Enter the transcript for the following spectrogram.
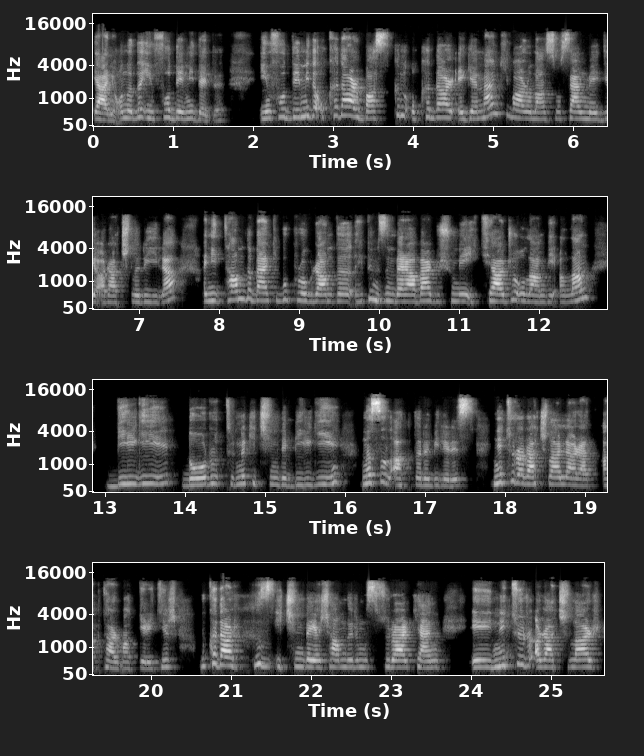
Yani ona da infodemi dedi. Infodemi de o kadar baskın, o kadar egemen ki var olan sosyal medya araçlarıyla. Hani tam da belki bu programda hepimizin beraber düşünmeye ihtiyacı olan bir alan bilgiyi, doğru tırnak içinde bilgiyi nasıl aktarabiliriz? Ne tür araçlarla aktarmak gerekir? Bu kadar hız içinde yaşamlarımız sürerken e, ne tür araçlar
